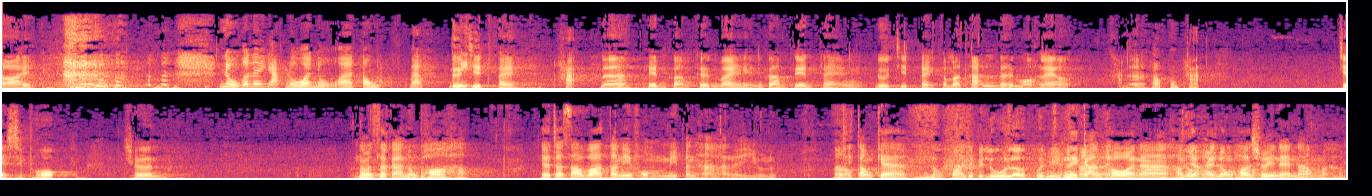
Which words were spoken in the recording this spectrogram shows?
ร้าย หนูก็เลยอยากรู้ว่าหนูว่าต้องแบบดูจิตไปค่ะ นะ เห็นความเคลื่อนไหวเห็นความเปลี่ยนแปลง ดูจิตไปกรรมฐานนั้นเหมาะแล้วนะขอบคุณค่ะเจ็ดสิบหกเชิญนวัตการหลวงพ่อครับ อยากจะทราบว่าตอนนี้ผมมีปัญหาอะไรอยู่หรือ ที่ต้องแก้หลวงพ่อจะไปรู้เหรอคุณมีในการภาวนาครับ อยากให้หลวงพ่อช่วยแนะนำครับ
